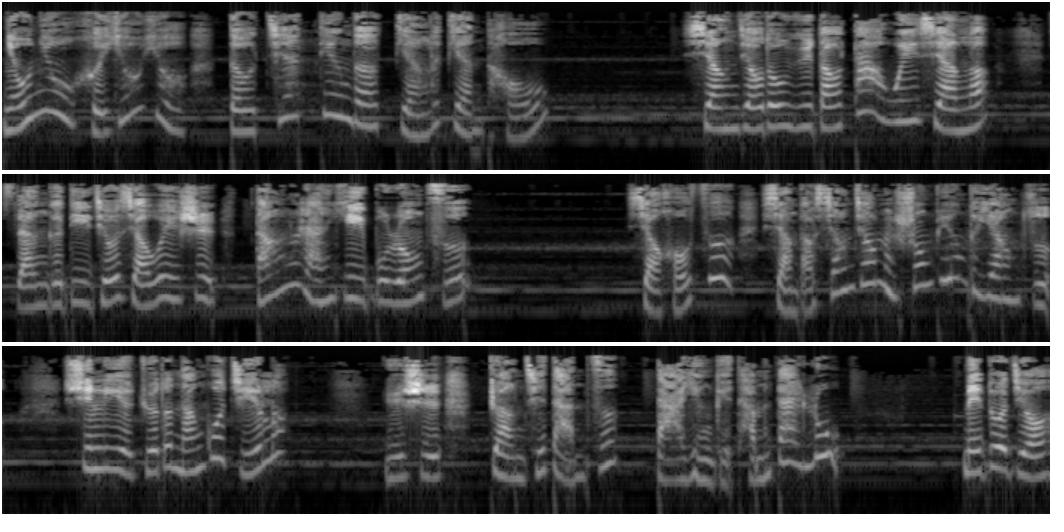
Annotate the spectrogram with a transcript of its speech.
牛牛和悠悠都坚定的点了点头。香蕉都遇到大危险了。三个地球小卫士当然义不容辞。小猴子想到香蕉们生病的样子，心里也觉得难过极了，于是壮起胆子答应给他们带路。没多久，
